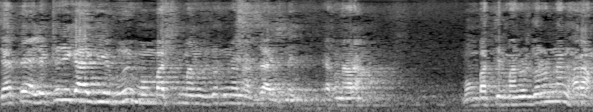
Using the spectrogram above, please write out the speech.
যাতে ইলেকট্রিক আই গিয়ে বই মোমবাতি মানুষগুলোর নাম আর জায়জ নেই। এখন আরাম মোমবাতির মানুষগুলোর নাম হারাম।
